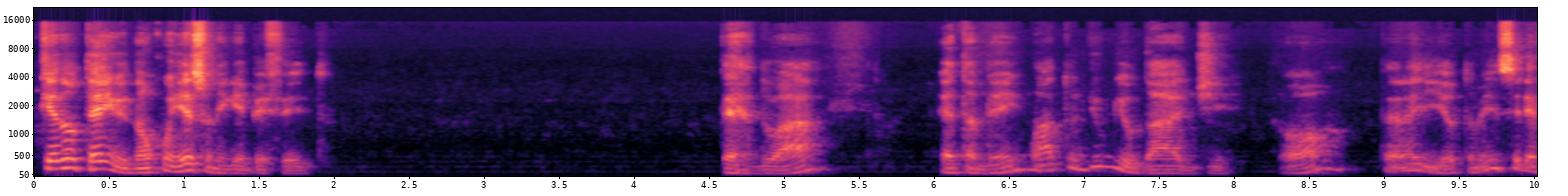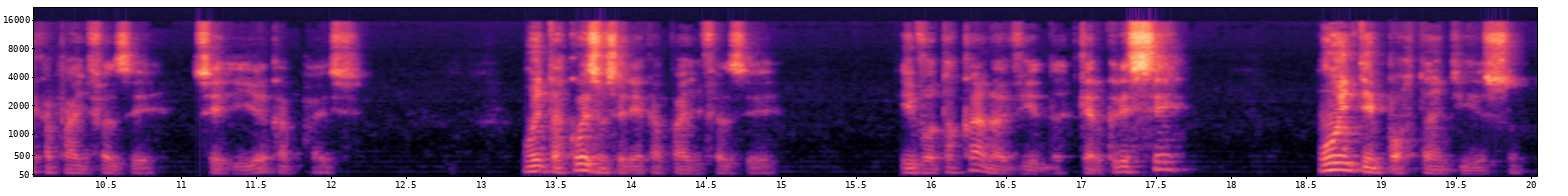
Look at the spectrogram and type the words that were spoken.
porque não tenho, não conheço ninguém perfeito. Perdoar é também um ato de humildade. Ó, oh, peraí, eu também seria capaz de fazer. Seria capaz. Muita coisa eu seria capaz de fazer. E vou tocar na vida. Quero crescer. Muito importante isso.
